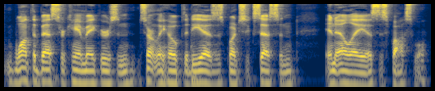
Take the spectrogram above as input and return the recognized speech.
want the best for Cam Akers and certainly hope that he has as much success in, in LA as is possible.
